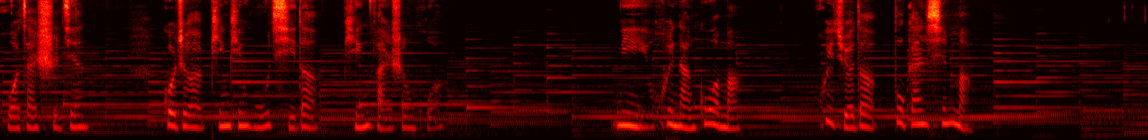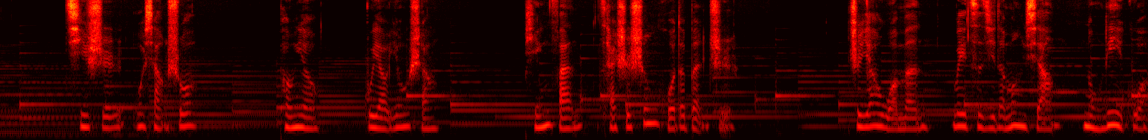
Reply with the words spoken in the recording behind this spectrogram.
活在世间，过着平平无奇的平凡生活。你会难过吗？会觉得不甘心吗？其实我想说，朋友，不要忧伤，平凡才是生活的本质。只要我们为自己的梦想努力过，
